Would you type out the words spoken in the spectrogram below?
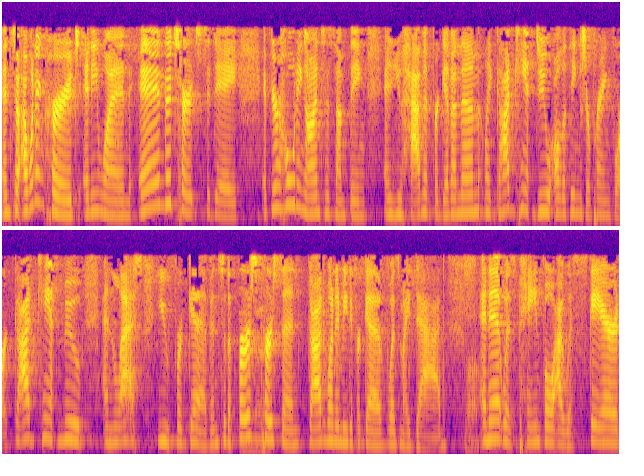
And so I want to encourage anyone in the church today, if you're holding on to something and you haven't forgiven them, like God can't do all the things you're praying for. God can't move unless you forgive. And so the first Amen. person God wanted me to forgive was my dad. Wow. And it was painful. I was scared.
